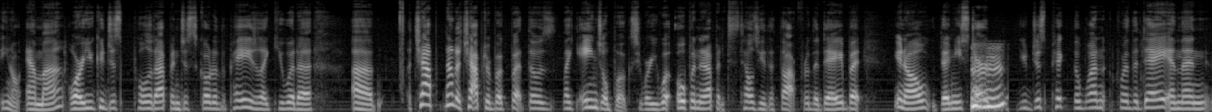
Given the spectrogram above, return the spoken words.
you know, Emma, or you could just pull it up and just go to the page like you would a. a chap not a chapter book but those like angel books where you open it up and it tells you the thought for the day but you know then you start mm-hmm. you just pick the one for the day and then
